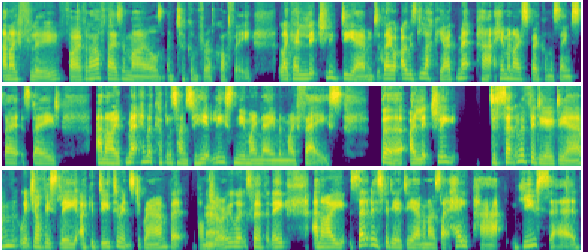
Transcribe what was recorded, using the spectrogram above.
and I flew five and a half thousand miles and took them for a coffee. Like I literally DM'd. They, I was lucky. I'd met Pat. Him and I spoke on the same spa- stage, and I had met him a couple of times, so he at least knew my name and my face. But I literally just sent him a video DM, which obviously I could do through Instagram, but Bonjoro yeah. works perfectly. And I sent him this video DM and I was like, hey, Pat, you said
